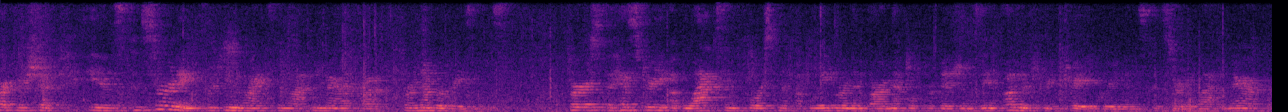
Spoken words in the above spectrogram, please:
partnership is concerning for human rights in Latin America for a number of reasons. First, the history of lax enforcement of labor and environmental provisions in other free trade agreements concerning Latin America.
